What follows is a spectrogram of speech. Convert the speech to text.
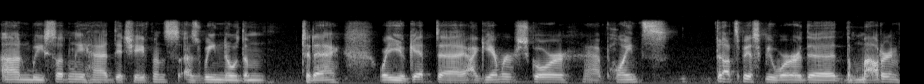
and we suddenly had the achievements as we know them today, where you get uh, a gamer score uh, points. That's basically where the the modern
